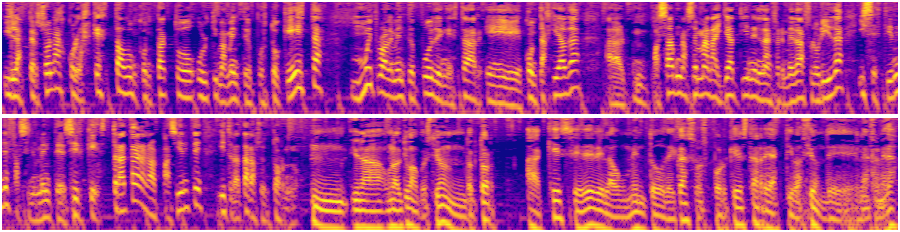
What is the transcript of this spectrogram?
y las personas con las que he estado en contacto últimamente, puesto que estas muy probablemente pueden estar eh, contagiadas, al pasar una semana ya tienen la enfermedad florida y se extiende fácilmente. Es decir, que es tratar al paciente y tratar a su entorno. Mm, y una, una última cuestión, doctor. ¿A qué se debe el aumento de casos? ¿Por qué esta reactivación de la enfermedad?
